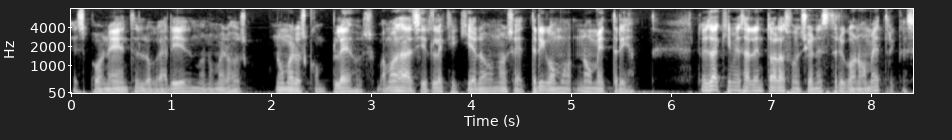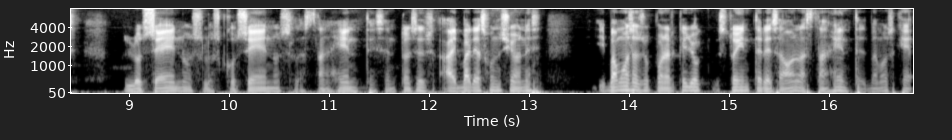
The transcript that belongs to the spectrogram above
exponentes, logaritmos, números, números complejos. Vamos a decirle que quiero, no sé, trigonometría. Entonces aquí me salen todas las funciones trigonométricas los senos, los cosenos, las tangentes. Entonces hay varias funciones y vamos a suponer que yo estoy interesado en las tangentes. Vemos que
